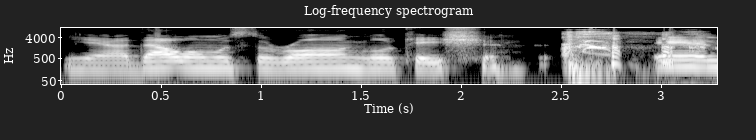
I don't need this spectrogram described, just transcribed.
Yeah, that one was the wrong location. and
